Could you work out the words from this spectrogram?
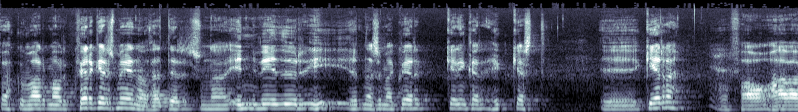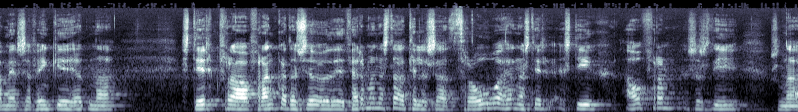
bökkum varmár hvergerismegin og þetta er svona innviður í, hérna, sem að hvergeringar hyggjast e, gera og fá hafa með þess að fengið hérna, styrk frá frangvætarsjóði fermannastað til þess að þróa þennan stíg áfram stíg svona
